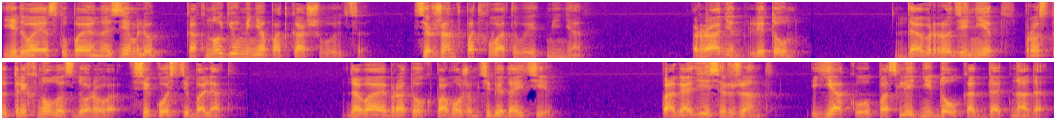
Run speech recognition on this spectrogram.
Едва я ступаю на землю, как ноги у меня подкашиваются. Сержант подхватывает меня. «Ранен, летун?» «Да вроде нет, просто тряхнуло здорово, все кости болят». «Давай, браток, поможем тебе дойти». «Погоди, сержант, Яку последний долг отдать надо».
